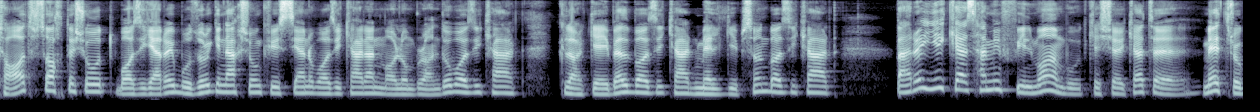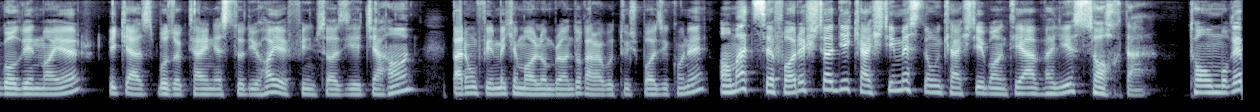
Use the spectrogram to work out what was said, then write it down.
تئاتر ساخته شد بازیگرای بزرگی نقش اون کریستیان رو بازی کردن مالون براندو بازی کرد کلارک گیبل بازی کرد مل گیبسون بازی کرد. برای یکی از همین فیلم ها هم بود که شرکت مترو گلدوین مایر یکی از بزرگترین استودیوهای فیلمسازی جهان برای اون فیلمه که مالون براندو قرار بود توش بازی کنه آمد سفارش داد یه کشتی مثل اون کشتی بانتی اولیه ساختن. تا اون موقع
